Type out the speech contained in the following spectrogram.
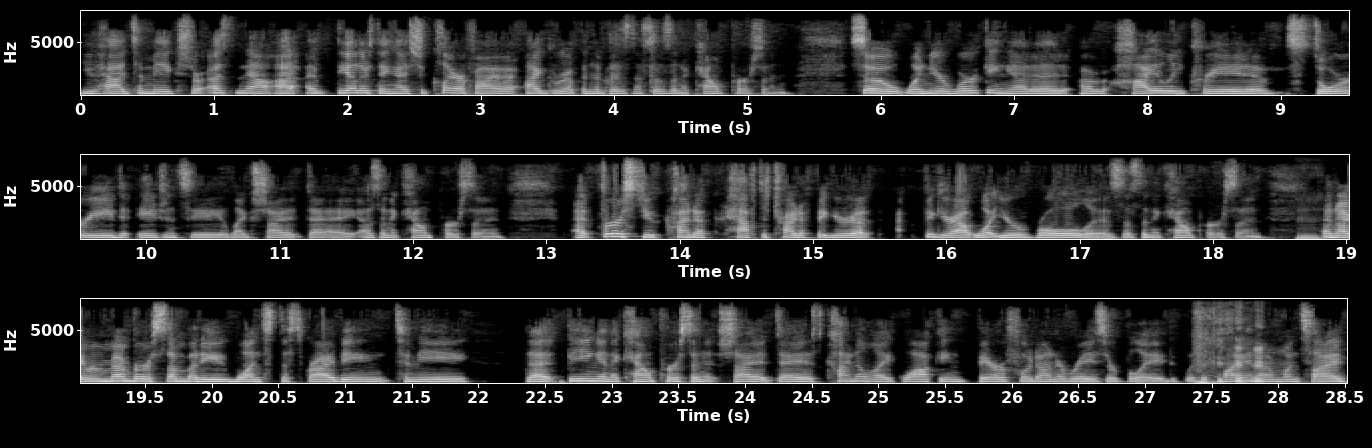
You had to make sure. Now, I, I, the other thing I should clarify I grew up in the business as an account person. So when you're working at a, a highly creative, storied agency like Chiat Day as an account person, at first you kind of have to try to figure out figure out what your role is as an account person. Mm. And I remember somebody once describing to me that being an account person at Chiat Day is kind of like walking barefoot on a razor blade with a client on one side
